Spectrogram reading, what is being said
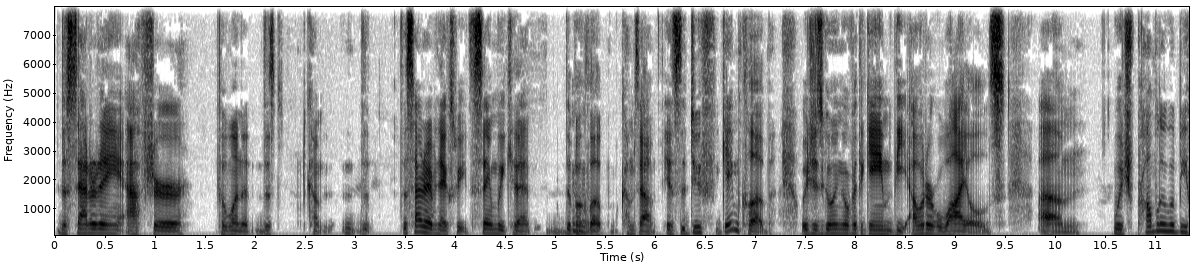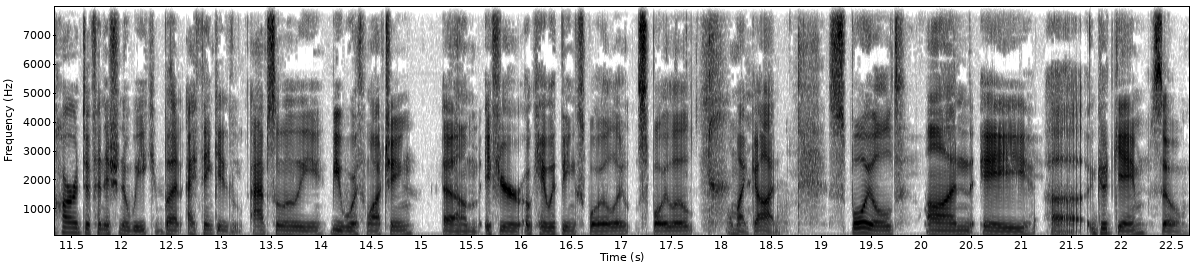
the Saturday after the one that this comes. The, the Saturday of next week, the same week that the book mm-hmm. club comes out, is the Doof Game Club, which is going over the game The Outer Wilds. Um, which probably would be hard to finish in a week, but I think it'd absolutely be worth watching um, if you're okay with being spoiled. Spoiler, oh my god, spoiled on a uh, good game. So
